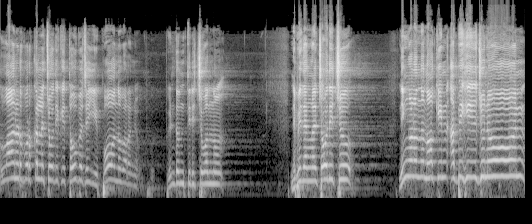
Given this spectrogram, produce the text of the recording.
അള്ളാഹിനോട് പൊറുക്കലിനെ ചോദിക്ക് തൗബ ചെയ്യ് പോ എന്ന് പറഞ്ഞു. വീണ്ടും തിരിച്ചു വന്നു. നബി തങ്ങൾ ചോദിച്ചു നിങ്ങളൊന്ന് നോക്കിൻ അബിഹി ജുനൂൻ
